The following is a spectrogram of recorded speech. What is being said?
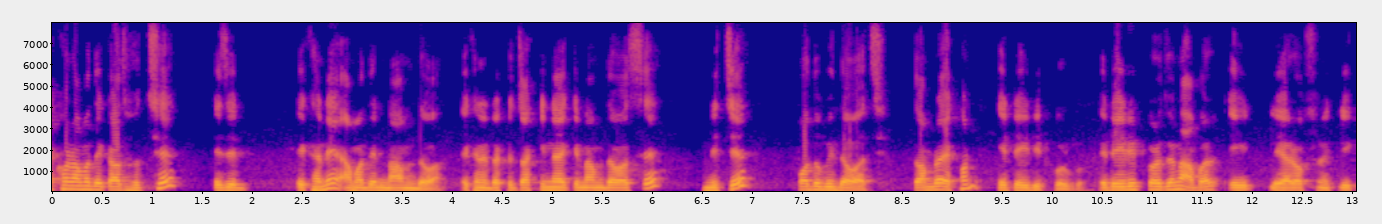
এখন আমাদের কাজ হচ্ছে এই যে এখানে আমাদের নাম দেওয়া। এখানে ডক্টর জাকির নায়কের নাম দেওয়া আছে, নিচে পদবি দেওয়া আছে। তো আমরা এখন এটা এডিট করব। এটা এডিট করার জন্য আবার এই লেয়ার অপশনে ক্লিক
